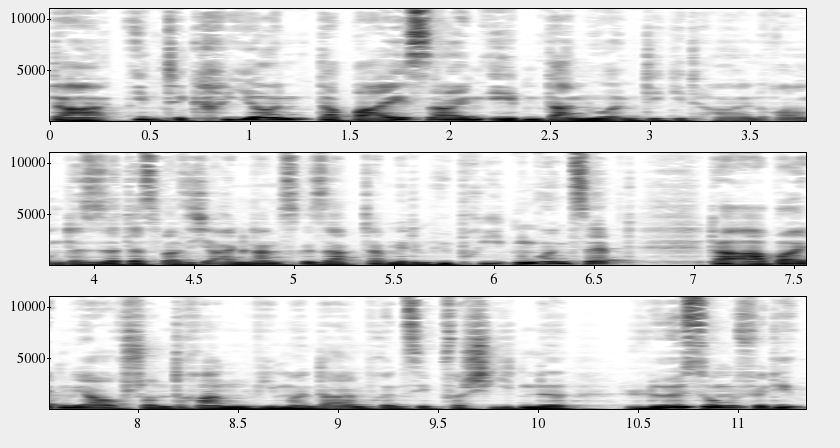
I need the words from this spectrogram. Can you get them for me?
da integrieren, dabei sein, eben dann nur im digitalen Raum. Das ist ja das, was ich eingangs gesagt habe mit dem hybriden Konzept. Da arbeiten wir auch schon dran, wie man da im Prinzip verschiedene Lösungen für die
